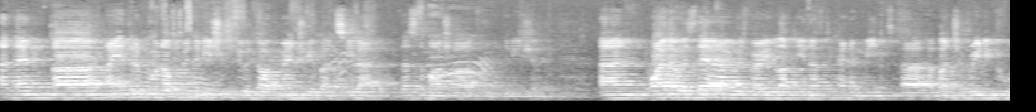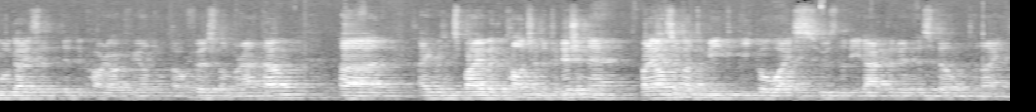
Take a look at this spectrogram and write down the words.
and then uh, I ended up going off to Indonesia to do a documentary about Silat. That's the martial art from Indonesia. And while I was there, I was very lucky enough to kind of meet uh, a bunch of really cool guys that did the choreography on our first film, Merantau. Uh, I was inspired by the culture and the tradition there, but I also got to meet Iko Uwais, who's the lead actor in this film tonight.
